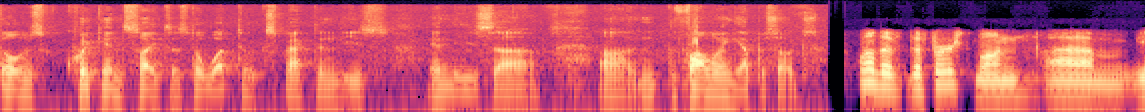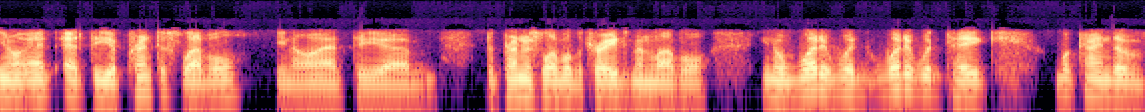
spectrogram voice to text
those quick insights as to what to expect in these in these uh, uh, the following episodes. Well, the the first one, um, you know, at at the apprentice level, you know, at the um, the apprentice level, the tradesman level, you know, what it would what it would take, what kind of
